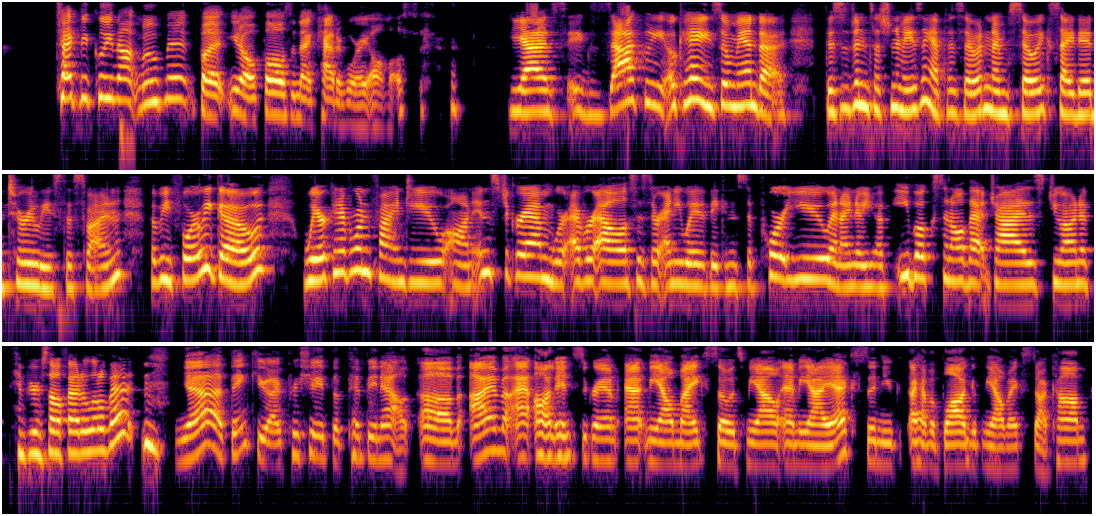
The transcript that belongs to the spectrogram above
technically not movement, but, you know, falls in that category almost. Yes, exactly. Okay, so Amanda, this has been such an amazing episode, and I'm so excited to release this one. But before we go, where can everyone find you on Instagram, wherever else? Is there any way that they can support you? And I know you have ebooks and all that jazz. Do you want to pimp yourself out a little bit? yeah, thank you. I appreciate the pimping out. Um, I'm at, on Instagram at Meowmeix, so it's Meow M E I X, and you. I have a blog at meowmeix.com.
